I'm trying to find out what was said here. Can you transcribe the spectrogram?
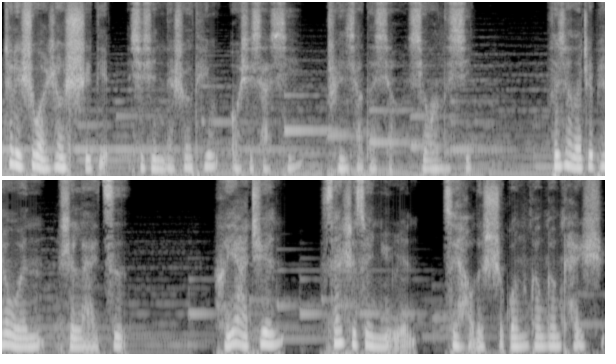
这里是晚上十点，谢谢你的收听，我是小溪，春晓的晓，希望的希。分享的这篇文是来自何亚娟。三十岁女人最好的时光刚刚开始。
